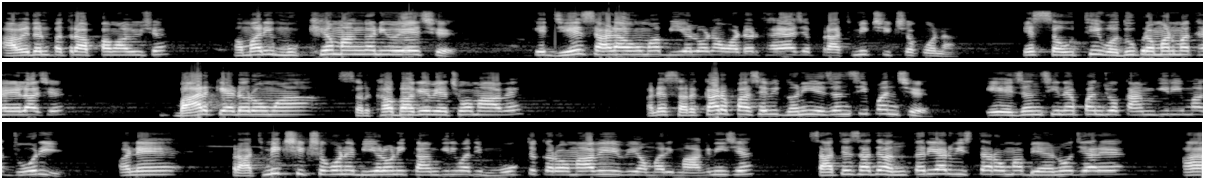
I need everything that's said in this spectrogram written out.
આવેદનપત્ર આપવામાં આવ્યું છે. અમારી મુખ્ય માંગણીઓ એ છે કે જે શાળાઓમાં બીએલઓના ઓર્ડર થયા છે, પ્રાથમિક શિક્ષકોના, એ સૌથી વધુ પ્રમાણમાં થયેલા છે. બાર કેડરોમાં સરખા ભાગે વેચવામાં આવે અને સરકાર પાસે એવી ઘણી એજન્સી પણ છે એ એજન્સીને પણ જો કામગીરીમાં જોડી અને પ્રાથમિક શિક્ષકોને બીએલઓની કામગીરીમાંથી મુક્ત કરવામાં આવે એવી અમારી માગણી છે. સાથે સાથે અંતરિયાળ વિસ્તારોમાં બહેનો જ્યારે આ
